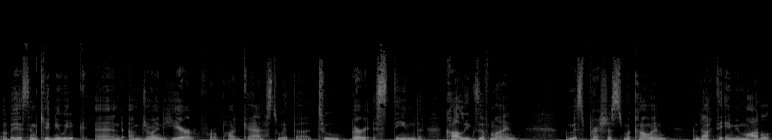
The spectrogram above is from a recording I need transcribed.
of ASN Kidney Week. And I'm joined here for a podcast with uh, two very esteemed colleagues of mine, uh, Miss Precious McCowan and Dr. Amy Mottl.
